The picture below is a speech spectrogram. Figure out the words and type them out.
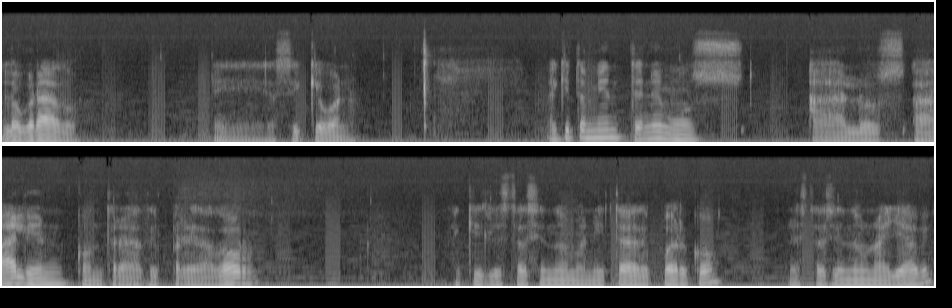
logrado. Eh, así que bueno. Aquí también tenemos a los a Alien contra Depredador. Aquí le está haciendo manita de puerco. Le está haciendo una llave.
